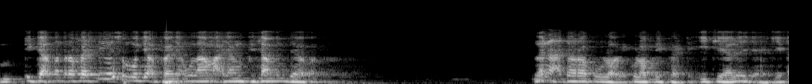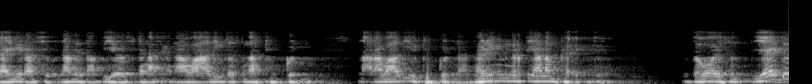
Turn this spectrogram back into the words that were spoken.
Tidak kontroversi ya semenjak banyak ulama yang bisa menjawab. Nah, cara pulau, pulau pribadi, idealnya ya kita ini rasional ya, tapi ya setengah-setengah wali atau setengah dukun. Nak rawali ya dukun, nah, hari ini ngerti alam gaib itu. Utawa ya itu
